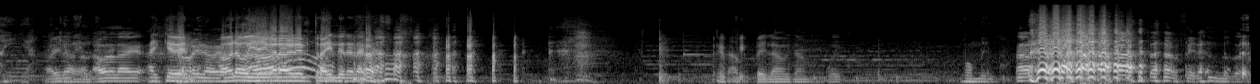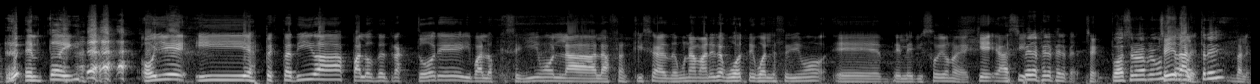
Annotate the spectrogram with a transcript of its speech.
Ay, ya. Ahí Hay que la- verla. ahora la Hay que la verla. ver. Ahora voy a llegar a ver el tráiler a la casa. En Tan fin. pelado y tan hueco. Vos mismo. Estaba esperando. El Toing. Oye, y expectativas para los detractores y para los que seguimos la, la franquicia de una manera u otra, igual le seguimos eh, del episodio 9. Que así. Espera, espera, espera. espera. Sí. ¿Puedo hacer una pregunta sí, a dale, los tres? dale.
